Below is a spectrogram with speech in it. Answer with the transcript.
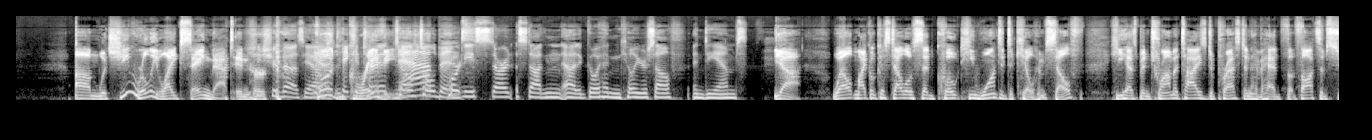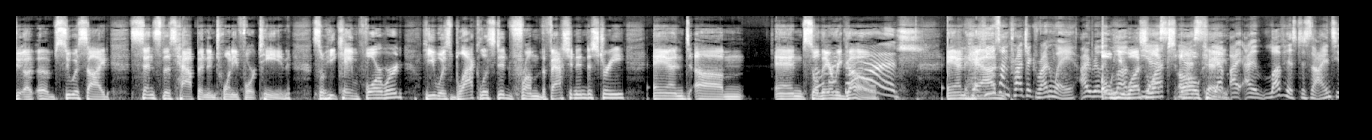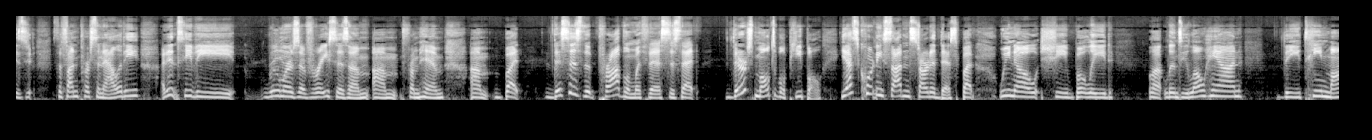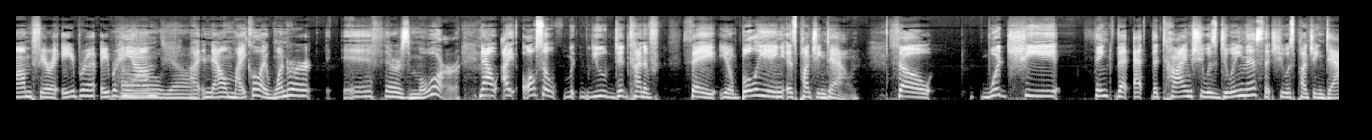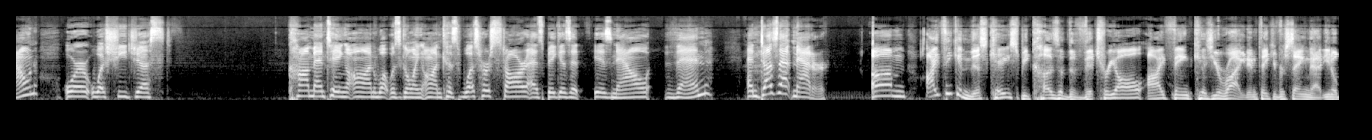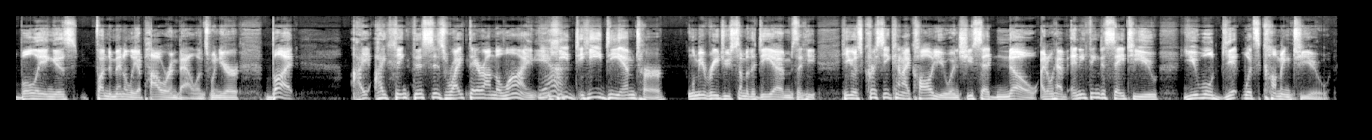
Um, which she really likes saying that in her. she sure does. Yeah, Good Take gravy. trip. Told, told Courtney Stodden, uh, "Go ahead and kill yourself" in DMs. Yeah. Well, Michael Costello said, quote, he wanted to kill himself. He has been traumatized, depressed, and have had th- thoughts of, su- uh, of suicide since this happened in 2014. So he came forward. He was blacklisted from the fashion industry. And, um, and so there we go. And Yeah, had. he was on Project Runway. I really. Oh, he love, was, yes, Lex? Oh, yes. okay. Yep, I, I love his designs. He's, he's a fun personality. I didn't see the rumors of racism um, from him, um, but this is the problem with this: is that there's multiple people. Yes, Courtney Stodden started this, but we know she bullied uh, Lindsay Lohan. The teen mom Farrah Abra- Abraham, Oh, yeah. uh, and now Michael. I wonder if there's more. Now, I also you did kind of say, you know, bullying is punching down. So, would she think that at the time she was doing this that she was punching down or was she just commenting on what was going on cuz was her star as big as it is now then? And does that matter? Um, I think in this case, because of the vitriol, I think because you're right, and thank you for saying that. You know, bullying is fundamentally a power imbalance when you're, but I I think this is right there on the line. Yeah. He he DM'd her. Let me read you some of the DMs that he he goes, Chrissy, can I call you? And she said, No, I don't have anything to say to you. You will get what's coming to you.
